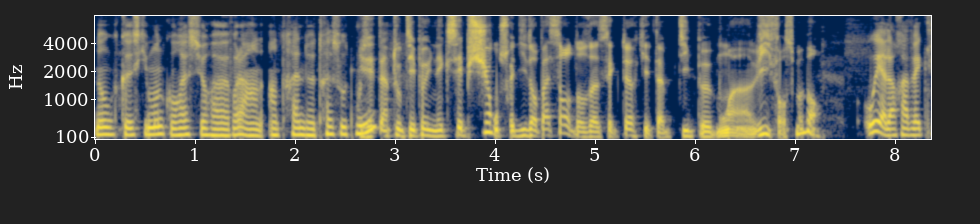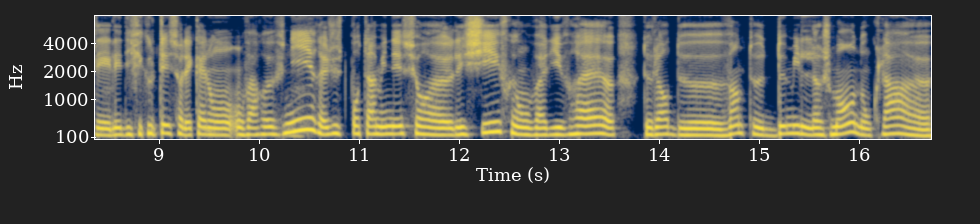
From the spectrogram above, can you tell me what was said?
Donc, euh, ce qui montre qu'on reste sur euh, voilà, un, un, trend très soutenu. Vous êtes un tout petit peu une exception, soit dit en passant, dans un secteur qui est un petit peu moins vif en ce moment. Oui, alors avec les, les, difficultés sur lesquelles on, on, va revenir, et juste pour terminer sur euh, les chiffres, on va livrer euh, de l'ordre de 22 000 logements, donc là,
